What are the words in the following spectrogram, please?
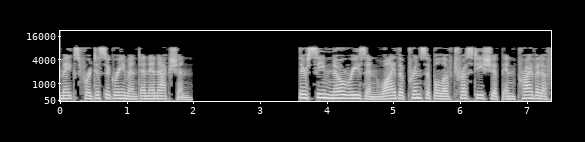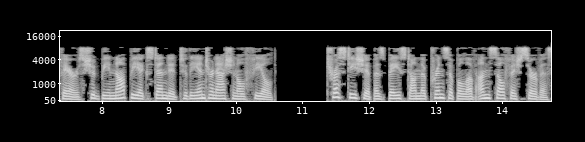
makes for disagreement and inaction. There seem no reason why the principle of trusteeship in private affairs should be not be extended to the international field. Trusteeship is based on the principle of unselfish service.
